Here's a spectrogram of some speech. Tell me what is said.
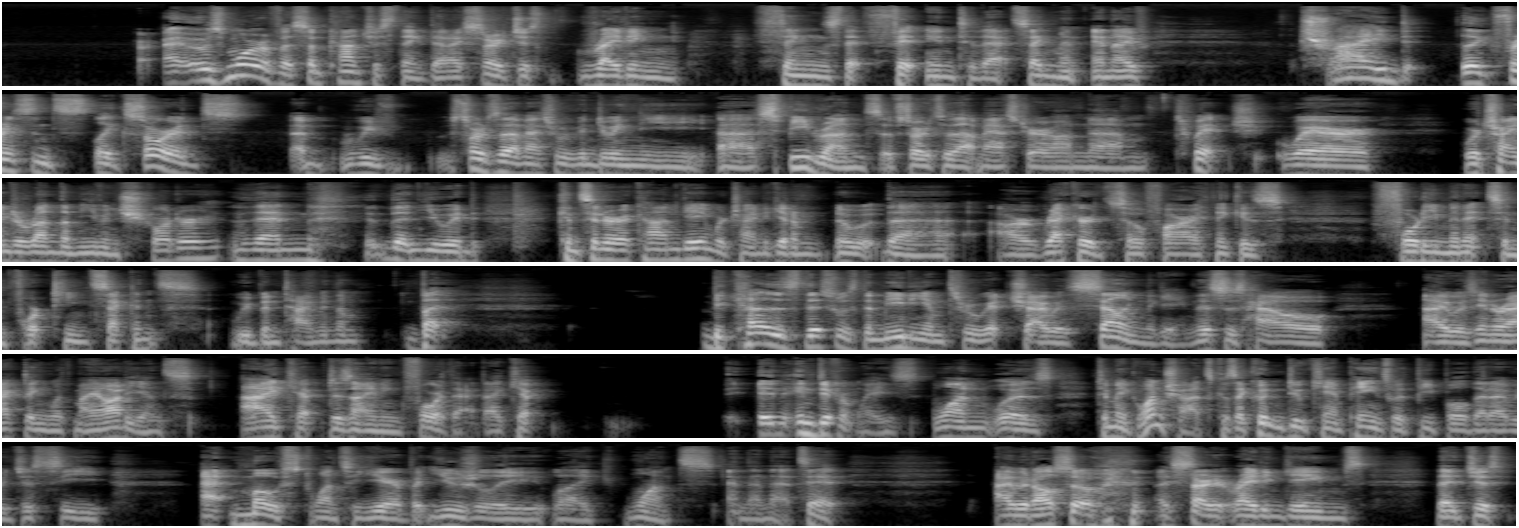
it was more of a subconscious thing that I started just writing things that fit into that segment. And I've tried, like, for instance, like swords, we've, Swords Without Master, we've been doing the, uh, speed runs of Swords Without Master on, um, Twitch where we're trying to run them even shorter than, than you would consider a con game. We're trying to get them, the, our record so far, I think is 40 minutes and 14 seconds. We've been timing them. But because this was the medium through which I was selling the game, this is how I was interacting with my audience. I kept designing for that. I kept in, in different ways. One was to make one shots because I couldn't do campaigns with people that I would just see at most once a year, but usually like once and then that's it. I would also, I started writing games that just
